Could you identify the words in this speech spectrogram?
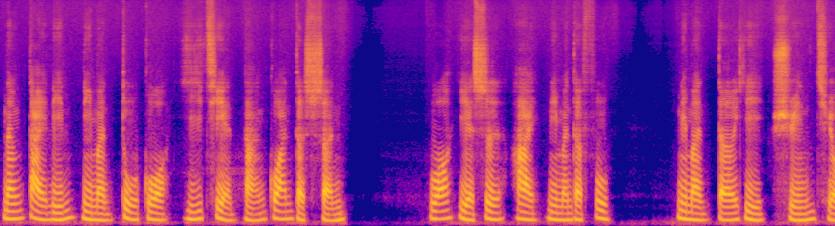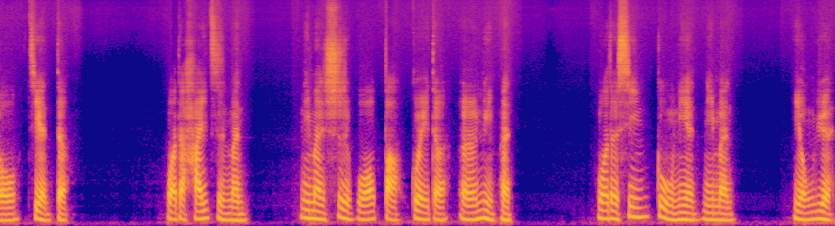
能带领你们度过一切难关的神。我也是爱你们的父。你们得以寻求见的，我的孩子们，你们是我宝贵的儿女们，我的心顾念你们，永远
